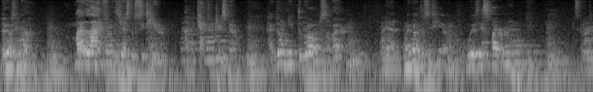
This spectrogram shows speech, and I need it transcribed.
Because, you know, my life is just to sit here. I'm a Captain Jack Sparrow. I don't need to go somewhere. Yeah, we're going to sit here with this Spider-Man. It's good.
